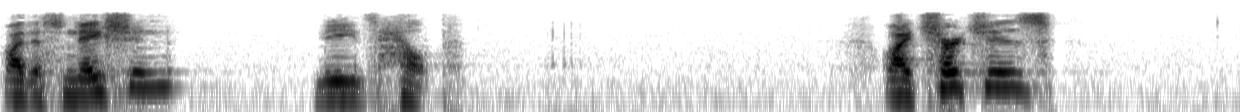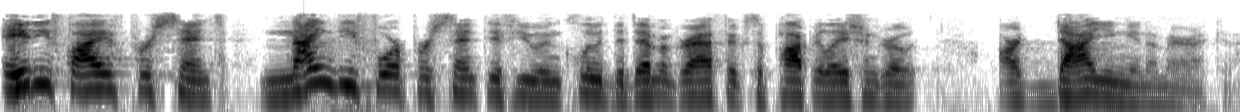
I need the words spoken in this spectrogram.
Why this nation needs help. Why churches 85%, 94% if you include the demographics of population growth, are dying in America.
